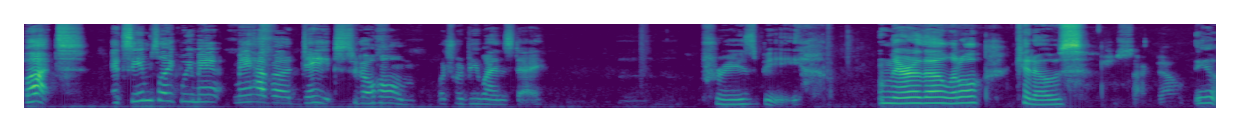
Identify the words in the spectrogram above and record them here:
but it seems like we may may have a date to go home, which would be Wednesday. Praise be. And there are the little kiddos. she's sacked out. Yeah.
